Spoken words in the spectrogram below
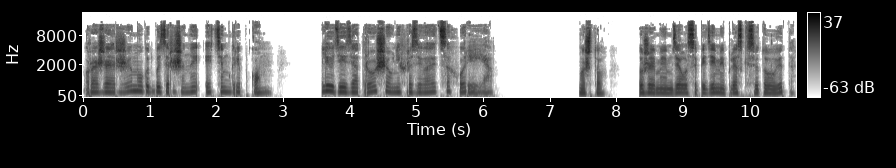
урожаи ржи могут быть заражены этим грибком. Люди едят рожь, и у них развивается хорея. Мы что, тоже имеем дело с эпидемией пляски Святого Вита?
